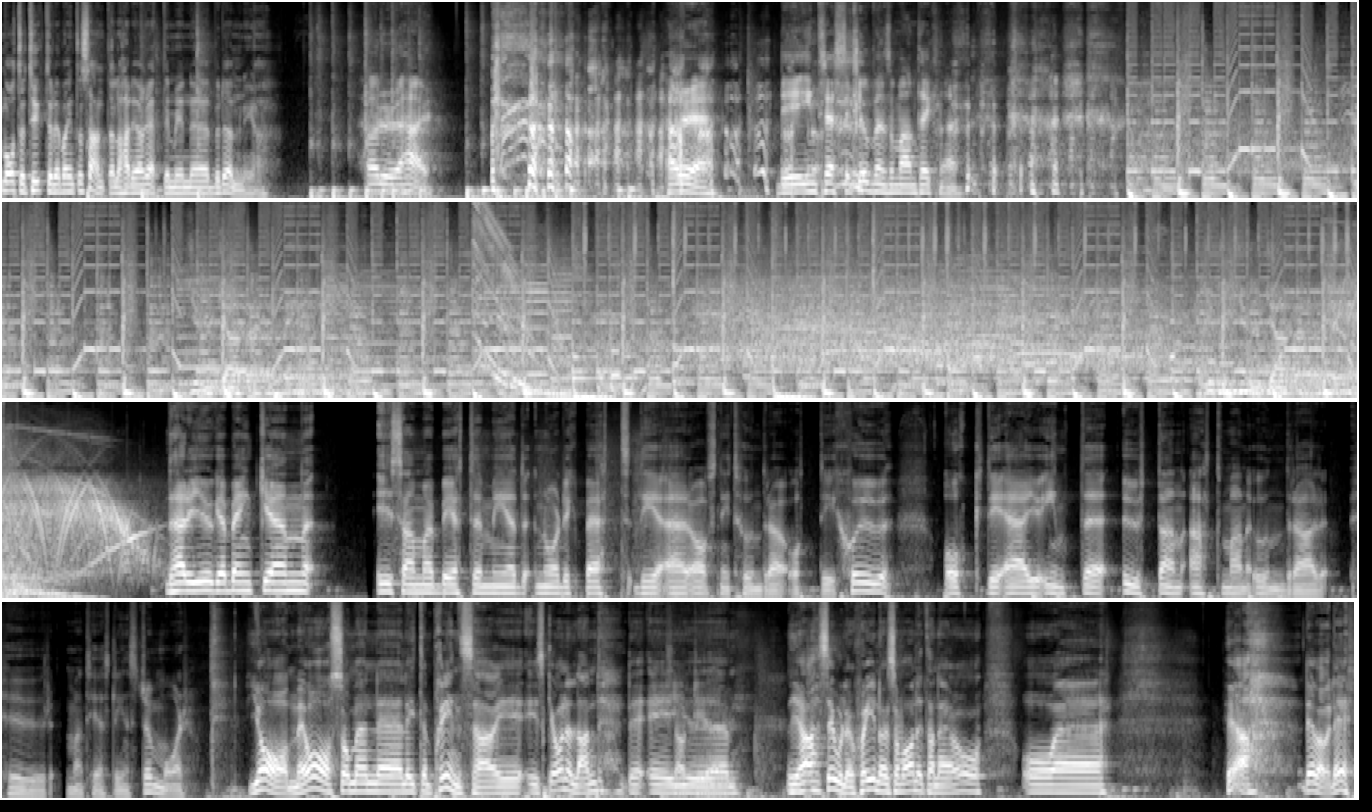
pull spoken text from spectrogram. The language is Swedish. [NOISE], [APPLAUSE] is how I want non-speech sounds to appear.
Mårten tyckte det var intressant, eller hade jag rätt i min eh, bedömning? Hör du det här? [LAUGHS] Hör du det? Det är intresseklubben som antecknar. Det här är Ljugarbänken i samarbete med NordicBet. Det är avsnitt 187. Och det är ju inte utan att man undrar hur Mattias Lindström mår. Jag mår som en eh, liten prins här i, i Skåneland. Det är Klart ju... det gör. eh, ja, solen skiner som vanligt här nere och... och eh, ja, det var väl det.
